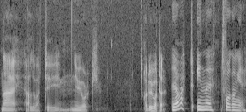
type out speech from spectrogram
Nej, jag har aldrig varit i New York. Har du varit där? Jag har varit inne två gånger.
